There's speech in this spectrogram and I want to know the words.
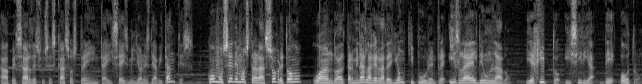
a pesar de sus escasos 36 millones de habitantes, como se demostrará sobre todo cuando al terminar la guerra del Yom Kippur entre Israel de un lado y Egipto y Siria de otro,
